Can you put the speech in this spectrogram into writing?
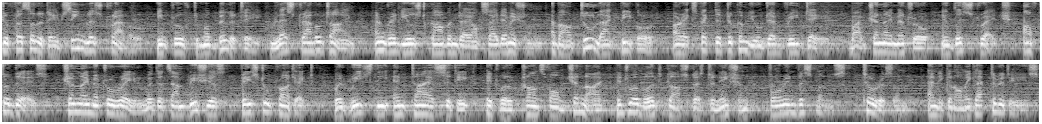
to facilitate seamless travel, improved mobility, less travel time and reduced carbon dioxide emission. About 2 lakh people are expected to commute every day by Chennai Metro in this stretch. After this, Chennai Metro Rail with its ambitious Phase 2 project will reach the entire city. It will transform Chennai into a world-class destination for investments, tourism and economic activities.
